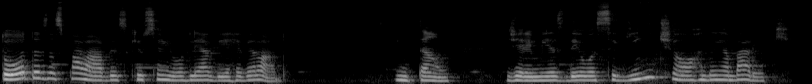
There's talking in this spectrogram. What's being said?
todas as palavras que o Senhor lhe havia revelado. Então Jeremias deu a seguinte ordem a Baruque:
